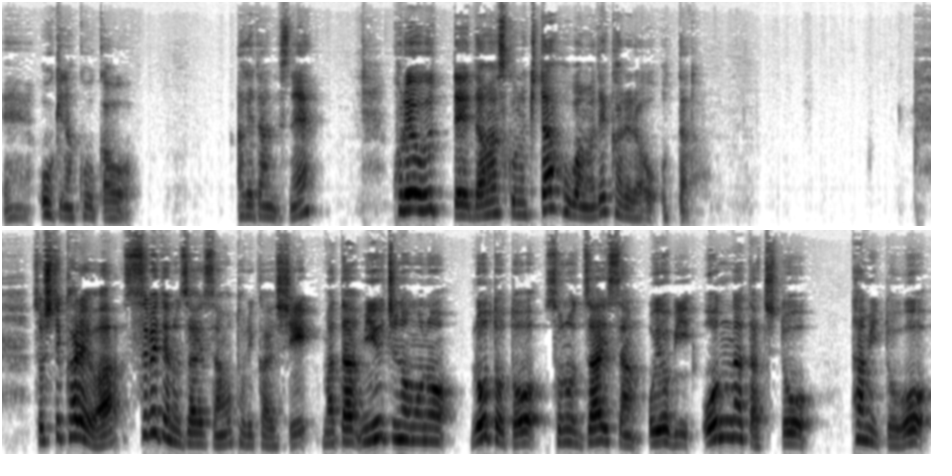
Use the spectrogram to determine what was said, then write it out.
えー、大きな効果を上げたんですね。これを打ってダマスコの北ホバまで彼らを追ったと。そして彼はすべての財産を取り返し、また身内の者、ロトとその財産及び女たちと民とを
